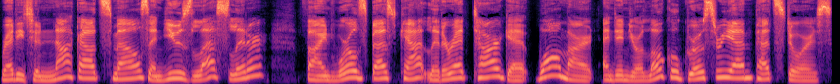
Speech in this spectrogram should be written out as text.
Ready to knock out smells and use less litter? Find World's Best Cat Litter at Target, Walmart, and in your local grocery and pet stores.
